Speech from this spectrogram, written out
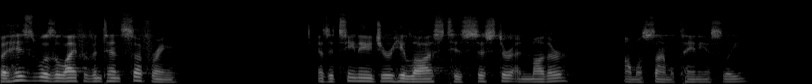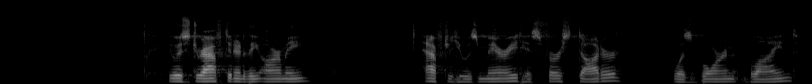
But his was a life of intense suffering. As a teenager, he lost his sister and mother almost simultaneously. He was drafted into the army. After he was married, his first daughter was born blind.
